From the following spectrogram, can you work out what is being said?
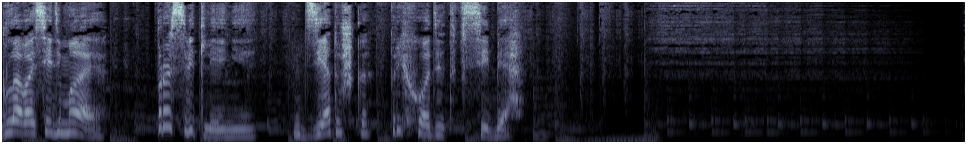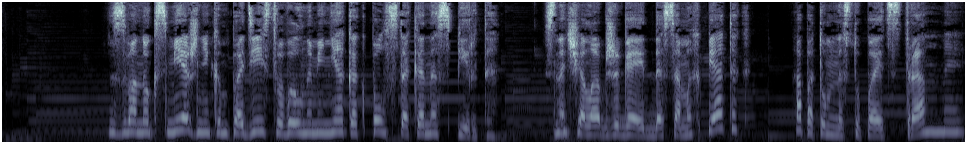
Глава седьмая. Просветление. Дедушка приходит в себя. Звонок смежником подействовал на меня, как полстакана спирта. Сначала обжигает до самых пяток, а потом наступает странное,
